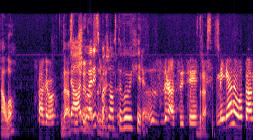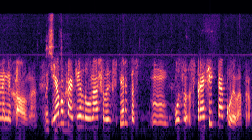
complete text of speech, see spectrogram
Алло? Алло. Да, Да, говорите, пожалуйста, вы в эфире. Здравствуйте. Здравствуйте. Меня зовут Анна Михайловна. Очень Я бы хотела у нашего эксперта спросить такой вопрос.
